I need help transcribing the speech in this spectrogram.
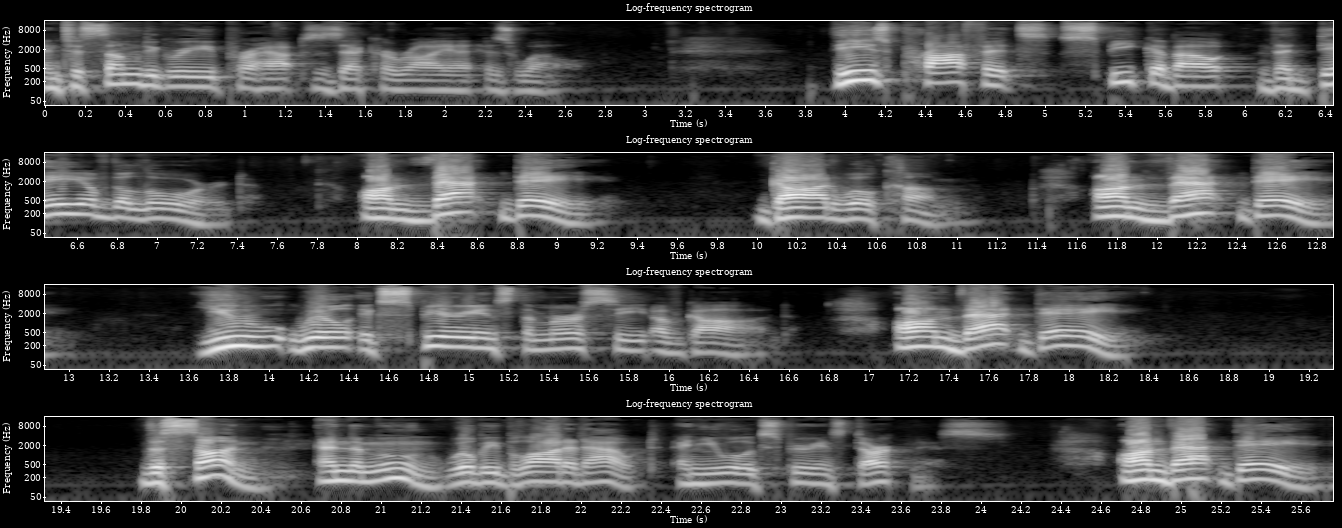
and to some degree, perhaps Zechariah as well. These prophets speak about the day of the Lord. On that day, God will come. On that day, you will experience the mercy of God. On that day, the sun and the moon will be blotted out and you will experience darkness. On that day,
